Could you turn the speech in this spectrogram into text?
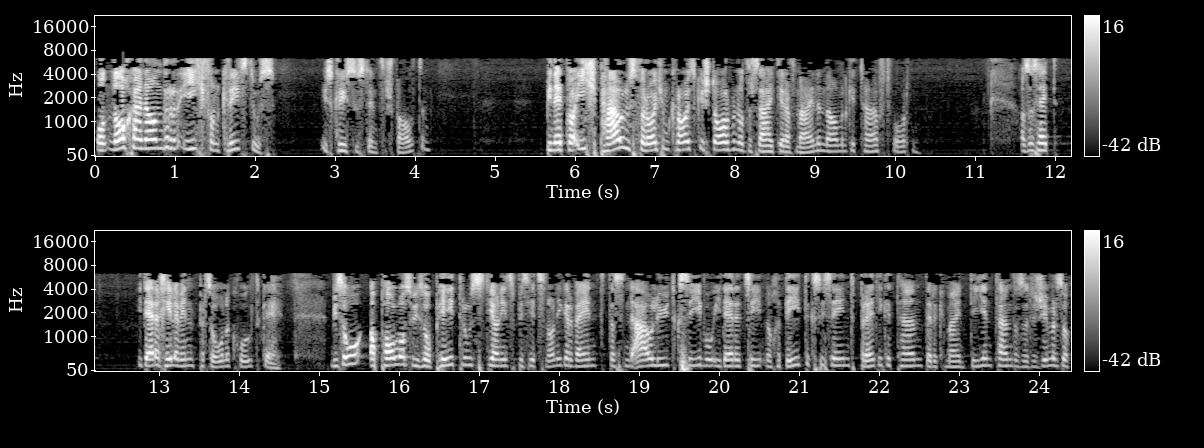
und noch ein anderer, ich von Christus. Ist Christus denn zerspalten? Bin etwa ich, Paulus, für euch im Kreuz gestorben oder seid ihr auf meinen Namen getauft worden? Also es hat in dieser Kirche einen Personenkult gegeben. Wieso Apollos, wieso Petrus, die habe ich jetzt bis jetzt noch nicht erwähnt. Das sind auch Leute gewesen, die in dieser Zeit noch dort sind, predigt haben, der Gemeinde dient haben. Also das war immer so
